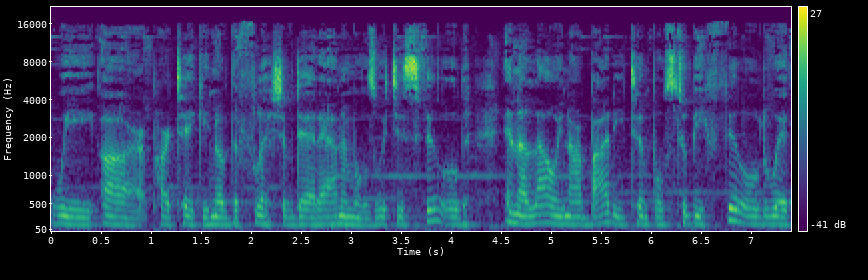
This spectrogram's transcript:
we are partaking of the flesh of dead animals, which is filled and allowing our body temples to be filled with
